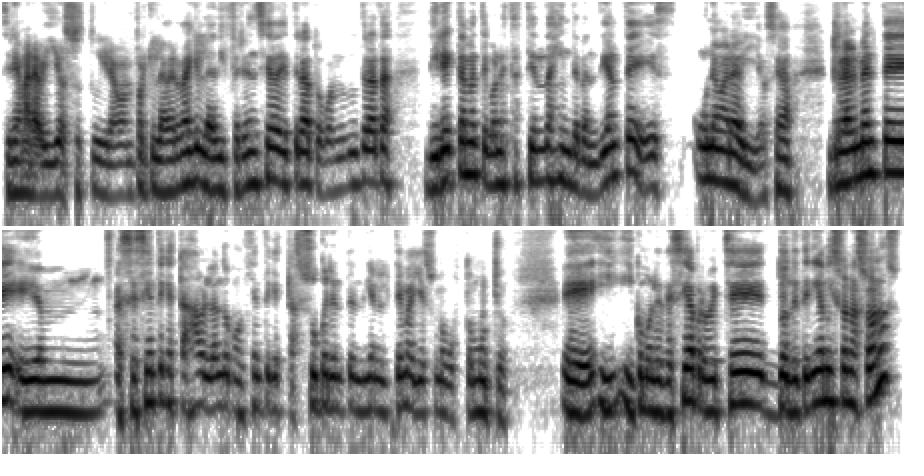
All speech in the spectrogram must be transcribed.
Sería maravilloso estuviera, porque la verdad que la diferencia de trato cuando tú tratas directamente con estas tiendas independientes es una maravilla. O sea, realmente eh, se siente que estás hablando con gente que está súper entendida en el tema y eso me gustó mucho. Eh, y, y, como les decía, aproveché donde tenía mis zonas sonos.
